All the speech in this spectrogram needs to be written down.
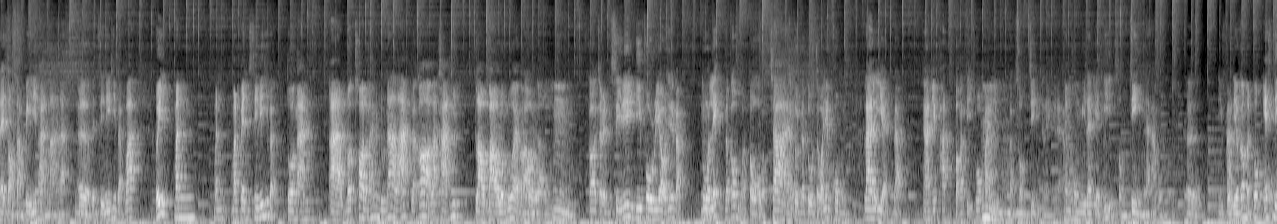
ใน 2-3 ปีที่ผ่านมานะอืมเออเป็นซีรีส์ที่แบบว่า เฮ้ยมันมันมันเป็นซีรีส์ที่แบบตัวงานอ่าลดทอนลงมาให้มันดูน่ารัก แล้วก็ราคาที่เราเบาลงด้วยบางคนเบาลง อืม ก็จะเป็นซีรีส์ D for Real ที่แบบตัวเล็กแล้วก็หัวโตแบบใช่ การ์ตูนการ์ตูนแต่ว่ายังคงรายละเอียดแบบงานเอ็กพัทปกติทั่วไปอืม แบบสมจริงอะไรอย่างเงี้ยนะครับ ยังคงมีรายละเอียดที่สมจริงนะครับผม เออดีโฟเดียวก็เหมือนพวก SD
